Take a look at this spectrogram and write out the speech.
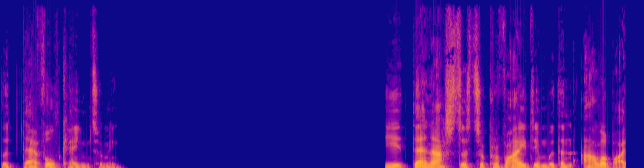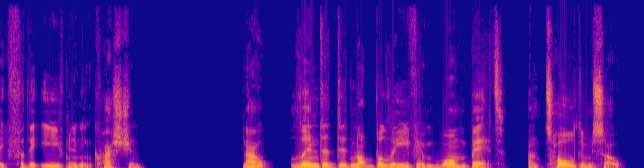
The devil came to me. He had then asked her to provide him with an alibi for the evening in question. Now, Linda did not believe him one bit and told him so,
